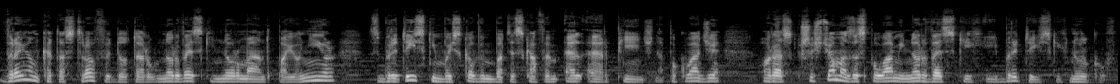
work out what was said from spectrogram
W rejon katastrofy dotarł norweski Normand Pioneer z brytyjskim wojskowym batyskafem LR-5 na pokładzie oraz sześcioma zespołami norweskich i brytyjskich nurków.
